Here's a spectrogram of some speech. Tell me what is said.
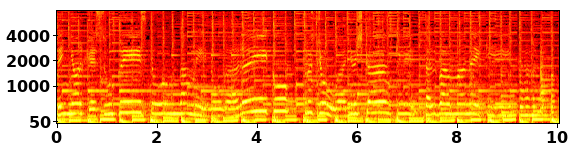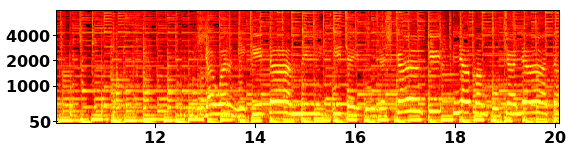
Señor Jesucristo Ngami lugarayku Cruz chuwañushkanki Salva manaykita Yawarnikitami Ichay kullashkanki Llapan huchallata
